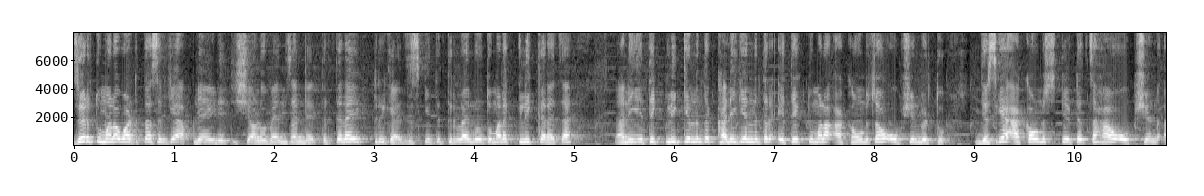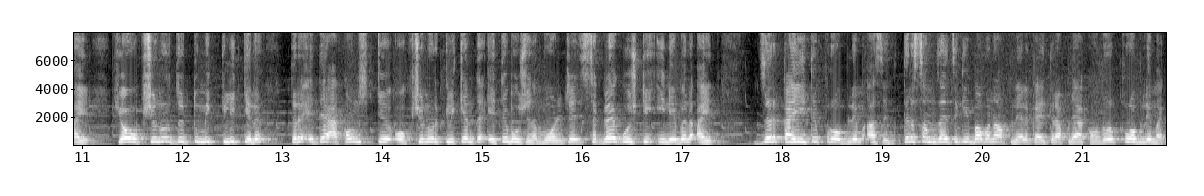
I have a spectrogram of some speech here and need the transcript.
जर तुम्हाला वाटत असेल की आपल्या आयडियाची शॅडो बॅन झाली आहे तर त्याला एक ट्रिक आहे. जसं की ते थ्री लाईनवर तुम्हाला क्लिक करायचा आहे. आणि येथे क्लिक केल्यानंतर खाली गेल्यानंतर येथे एक तुम्हाला अकाउंटचा ऑप्शन भेटतो. जसं की अकाउंट स्टेटसचा हा ऑप्शन आहे. ह्या ऑप्शनवर जर तुम्ही क्लिक केलं तर येथे अकाउंट स्टे ऑप्शनवर क्लिक केल्यानंतर येथे बघू शकता मॉनिटर सगळ्या गोष्टी इनेबल आहेत. जर काही इथे प्रॉब्लेम असेल तर समजायचं की बाबा ना आपल्याला काहीतरी आपल्या अकाउंटवर प्रॉब्लेम आहे.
